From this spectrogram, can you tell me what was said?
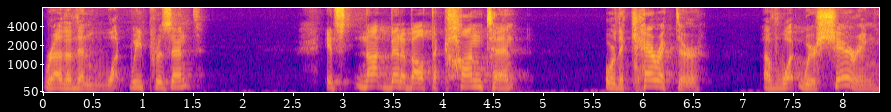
rather than what we present. It's not been about the content or the character of what we're sharing.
